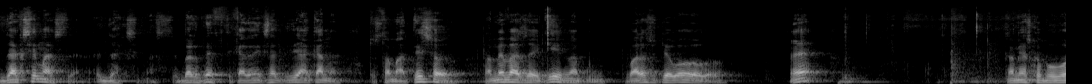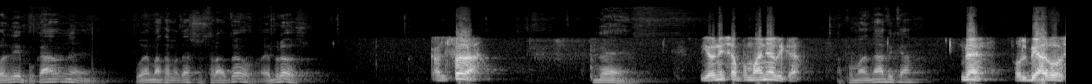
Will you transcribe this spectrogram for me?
Εντάξει είμαστε. Εντάξει είμαστε. Μπερδεύτηκα, δεν ήξερα τι να κάνω. Το σταματήσω, θα με έβαζε εκεί να βαρέσω κι εγώ. Ε; Καμιά σκοποβολή που κάνουνε, που έμαθα μετά στο στρατό. Εμπρός. Καλησπέρα. Ναι. Διονύση από Μανιάδικα. Από Μανάβικα. Ναι, Ολυμπιακός.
